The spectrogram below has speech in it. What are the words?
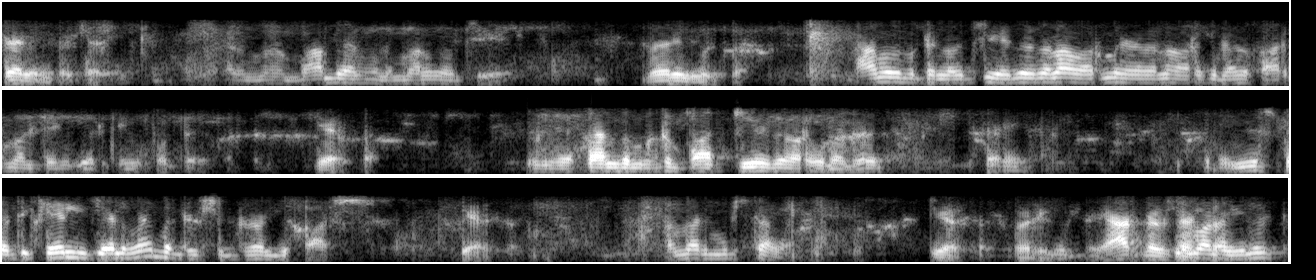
சரிங்க சார் சரிங்க. நம்ம பாம்பே அங்கே நம்ம ஆளுங்க வச்சு. வெரி குட் சார் பட்டேல் வச்சு எது எதெல்லாம் வரணும் எதெல்லாம் வரக்கூடாது ஃபார்மாலிட்டி எங்கே இருக்கீங்க போட்டு. எஸ் சார் நீங்கள் உட்கார்ந்து மட்டும் பார்ட்டி எதுவும் வரக்கூடாது. சரிங்க நியூஸ் பற்றி கேள்வி கேளுங்க but it should not be harsh yes sir அந்த மாதிரி முடிச்சிட்டாங்க. எஸ் சார் வெரி குட் யார் சார் யூனிட்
